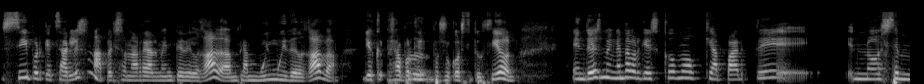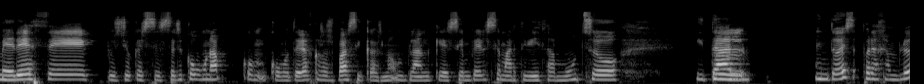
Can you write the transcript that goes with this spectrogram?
Sí, porque Charlie es una persona realmente delgada, en plan muy, muy delgada. Yo, o sea, porque, Mm, por su constitución. Entonces me encanta porque es como que aparte no se merece, pues yo qué sé, ser como una, como, como tener las cosas básicas, ¿no? En plan que siempre él se martiriza mucho y mm, tal. Entonces, por ejemplo,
